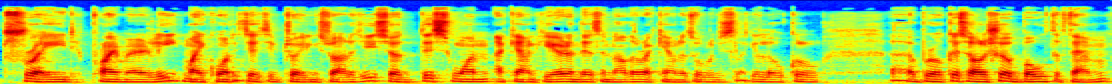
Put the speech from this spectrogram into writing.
trade primarily, my quantitative trading strategy. So this one account here, and there's another account as well, just like a local uh, broker. So I'll show both of them.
